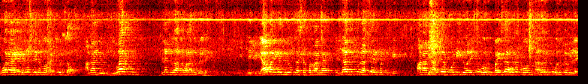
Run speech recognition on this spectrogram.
போராடி வெள்ளத்தை நம்ம அடித்து விட்டோம் ஆனால் நிவாரணம் வெள்ள நிவாரணம் வழங்கவில்லை இன்றைக்கு வியாபாரிகள் மிகவும் கஷ்டப்படுறாங்க. எல்லாத்துக்கும் நஷ்டம் ஏற்பட்டிருக்கு. ஆனால் நரேந்திர மோடி இதுவரைக்கும் ஒரு பைசா கூட ஒரு நகருக்கு ஒதுக்கவில்லை.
